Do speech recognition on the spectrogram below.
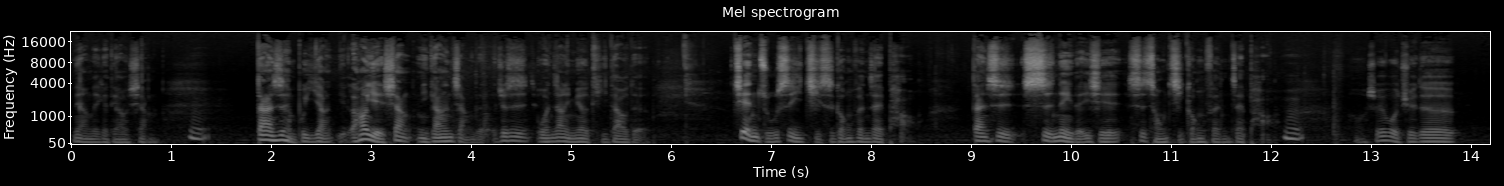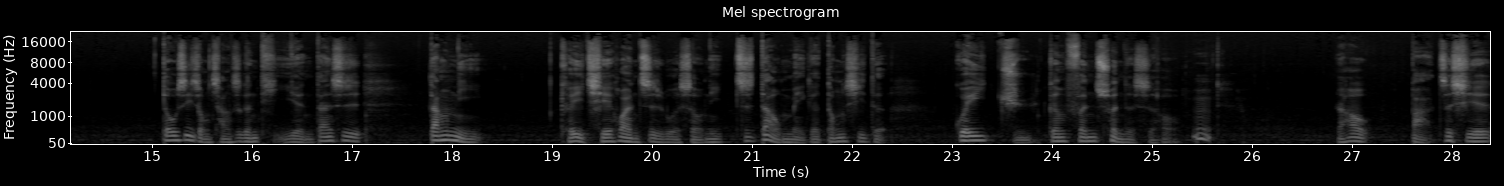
那样的一个雕像？嗯，当然是很不一样。然后也像你刚刚讲的，就是文章里面有提到的，建筑是以几十公分在跑，但是室内的一些是从几公分在跑。嗯，哦所以我觉得都是一种尝试跟体验。但是当你可以切换自如的时候，你知道每个东西的规矩跟分寸的时候，嗯，然后把这些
